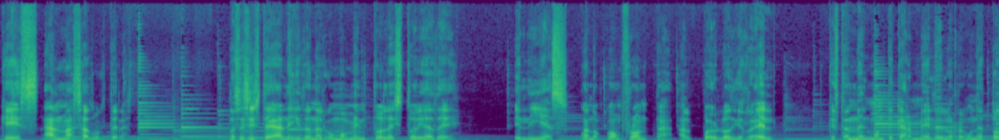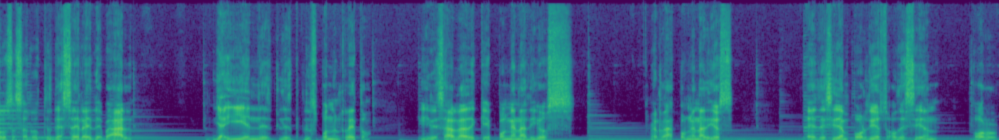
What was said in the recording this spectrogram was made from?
¿Qué es almas adúlteras? No sé si usted ha leído en algún momento la historia de Elías cuando confronta al pueblo de Israel que están en el monte Carmelo y lo reúne a todos los sacerdotes de Acera y de Baal. Y ahí él les, les pone un reto y les habla de que pongan a Dios, ¿verdad? Pongan a Dios, eh, decidan por Dios o decidan por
